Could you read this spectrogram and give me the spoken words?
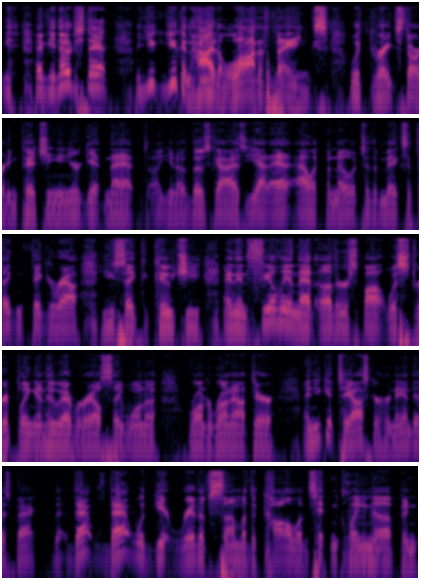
Have you noticed that? You you can hide a lot of things with great starting pitching, and you're getting that. Uh, you know those guys. You got Alek Manoah to the mix. If they can figure out you say Kikuchi, and then fill in that other spot with Stripling and whoever else they want to run to run out there, and you get Teoscar Hernandez back, that that that would get rid of some of the Collins hitting cleanup mm-hmm. and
